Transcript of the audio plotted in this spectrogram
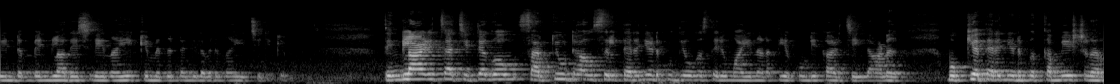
വീണ്ടും ബംഗ്ലാദേശിനെ നയിക്കുമെന്നുണ്ടെങ്കിൽ അവർ നയിച്ചിരിക്കും. തിങ്കളാഴ്ച ചിറ്റഗോങ് സർക്യൂട്ട് ഹൗസിൽ തെരഞ്ഞെടുപ്പ് ഉദ്യോഗസ്ഥരുമായി നടത്തിയ കൂടിക്കാഴ്ചയിലാണ് മുഖ്യ തെരഞ്ഞെടുപ്പ് കമ്മീഷണർ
